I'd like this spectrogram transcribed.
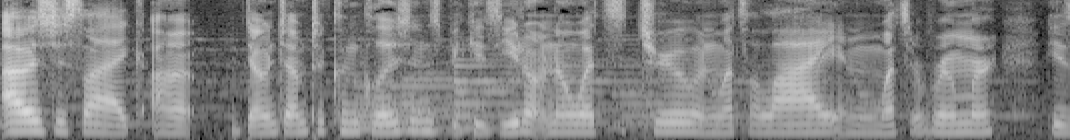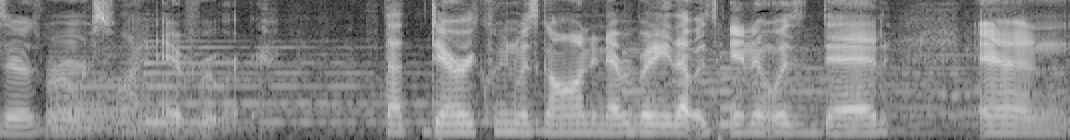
I was just like, uh, don't jump to conclusions because you don't know what's true and what's a lie and what's a rumor because there's rumors flying everywhere. That Dairy Queen was gone and everybody that was in it was dead. And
